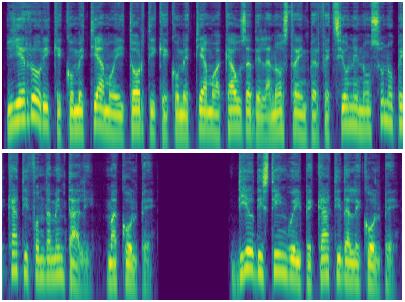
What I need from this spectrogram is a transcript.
Gli errori che commettiamo e i torti che commettiamo a causa della nostra imperfezione non sono peccati fondamentali, ma colpe. Dio distingue i peccati dalle colpe.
